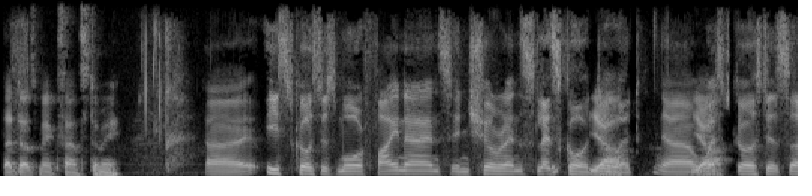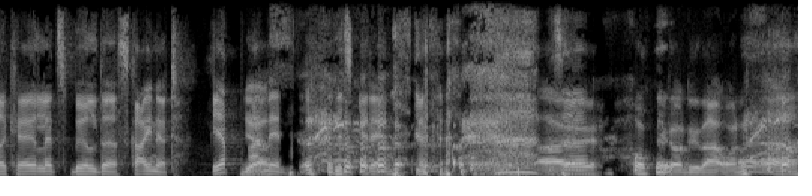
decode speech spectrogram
that does make sense to me. Uh, East Coast is more finance, insurance. Let's go yeah. do it. Uh, yeah. West Coast is okay. Let's build a Skynet. Yep, yes. I'm in. Let's get in. I hope you don't do that one. uh,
